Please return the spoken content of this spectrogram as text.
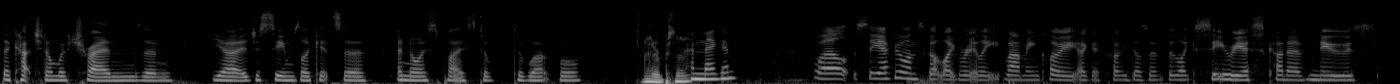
they're catching on with trends, and yeah, it just seems like it's a a nice place to to work for. Hundred percent. And Megan. Well, see, everyone's got like really. Well, I mean, Chloe. I guess Chloe doesn't, but like serious kind of news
